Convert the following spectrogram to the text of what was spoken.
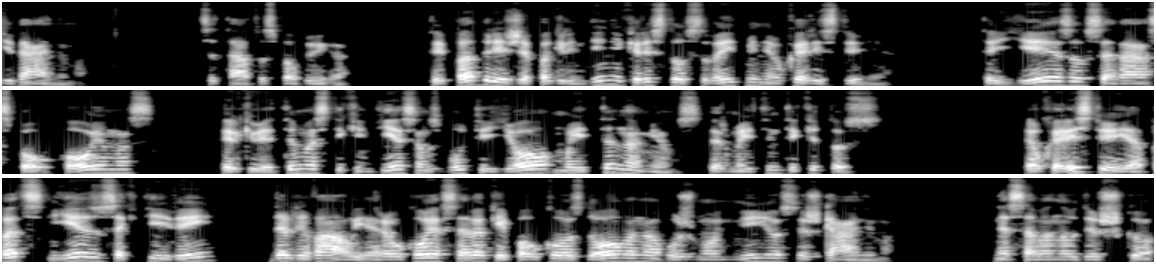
gyvenimą. Citatos pabaiga. Tai pabrėžia pagrindinį Kristaus vaidmenį Euharistijoje. Tai Jėzaus savęs paukojimas ir kvietimas tikintiesiems būti jo maitinamiems ir maitinti kitus. Eucharistijoje pats Jėzus aktyviai dalyvauja ir aukoja save kaip aukos dovana už žmonijos išganimą, nesavanaudišku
